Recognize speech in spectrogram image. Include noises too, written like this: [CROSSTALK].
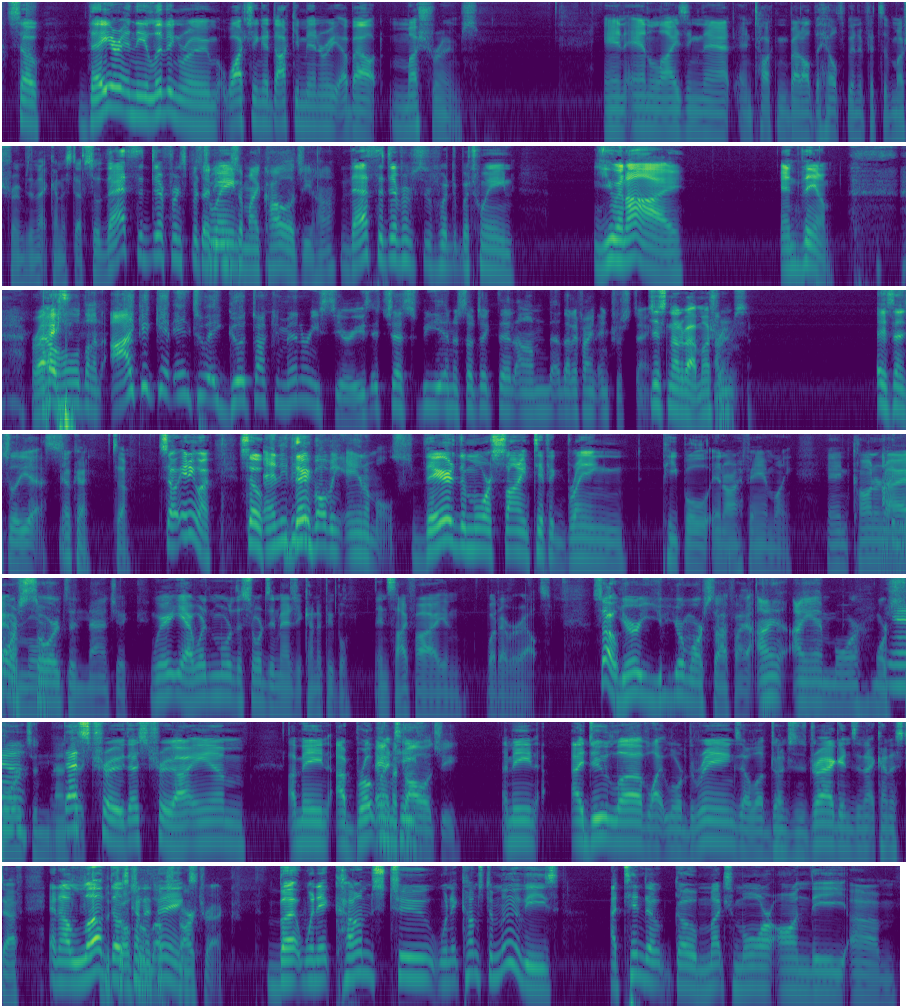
so they are in the living room watching a documentary about mushrooms and analyzing that and talking about all the health benefits of mushrooms and that kind of stuff. So that's the difference Studying between some mycology, huh? that's the difference between you and I and them. [LAUGHS] right? Now, hold on. I could get into a good documentary series. It's just be in a subject that um that I find interesting. Just not about mushrooms. essentially, yes. okay. So so anyway, so Anything involving animals. they're the more scientific brain people in our family. And Connor and I I'm are more more swords and magic. We're yeah, we're more the swords and magic kind of people, and sci-fi and whatever else. So You're you- you're more sci-fi. I I am more more Yeah, swords and magic. that's true. That's true. I am. I mean, I broke my and teeth. mythology. I mean, I do love like Lord of the Rings. I love Dungeons and Dragons and that kind of stuff, and I love But those kind of love things. Star Trek. But when it comes to when it comes to movies, I tend to go much more on the um,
